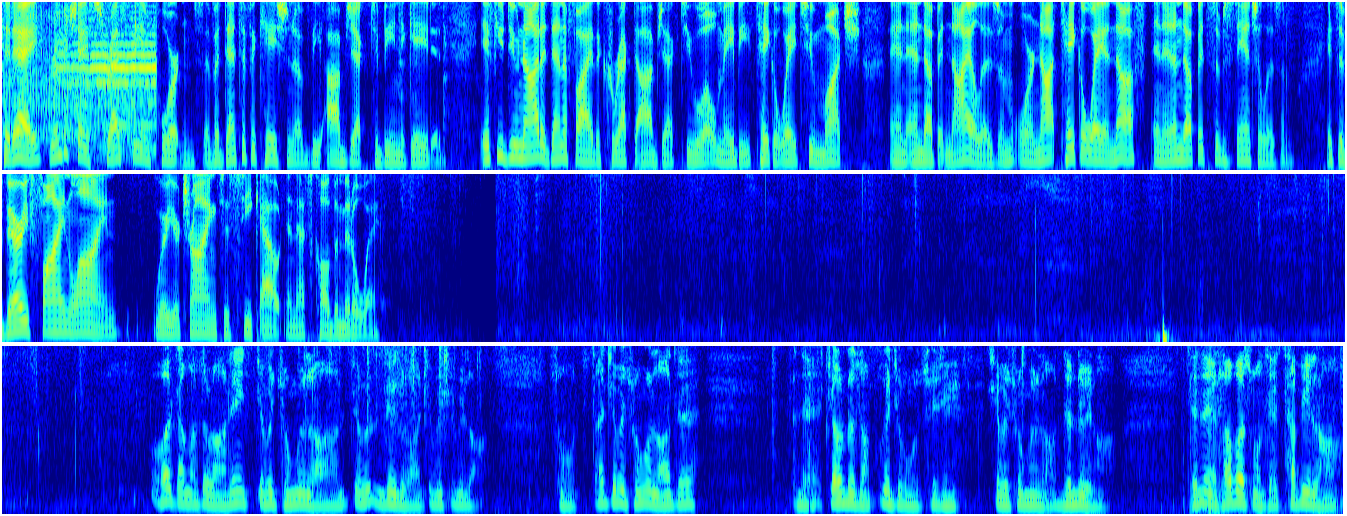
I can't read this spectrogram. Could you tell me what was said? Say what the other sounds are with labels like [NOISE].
Today, Rinpoche stressed the importance of identification of the object to be negated. If you do not identify the correct object, you will maybe take away too much and end up at nihilism, or not take away enough and end up at substantialism. It's a very fine line where you're trying to seek out, and that's called the middle way. 어다 가서 라레 저거 종을 라 저거 내게 라 저거 심이 라 소, 다 저거 종을 라데 근데 저도 다 그게 좀 최신 저거 종을 라 된대 라 되네 하바스몬데 타빌라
